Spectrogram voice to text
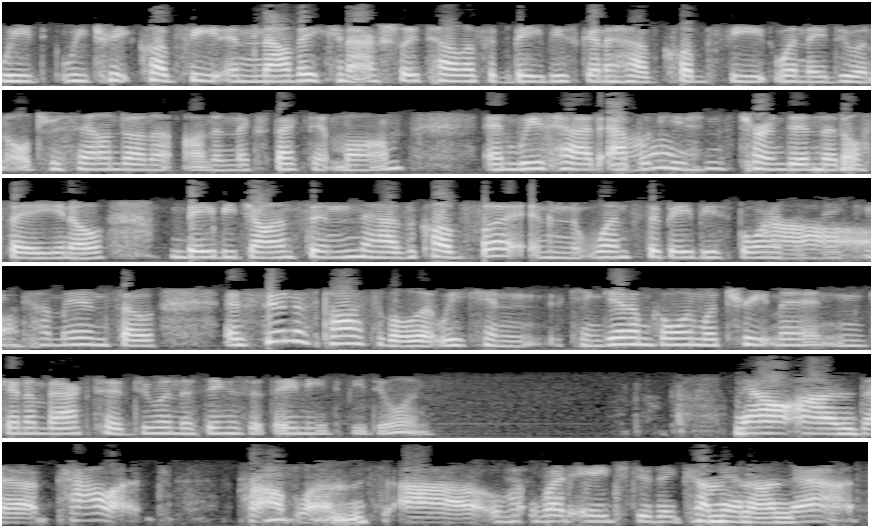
We we treat club feet and now they can actually tell if a baby's going to have club feet when they do an ultrasound on a, on an expectant mom. And we've had applications turned in that'll say, you know, baby Johnson has a club foot and once the baby's born Oh. they can come in. So as soon as possible that we can can get them going with treatment and get them back to doing the things that they need to be doing. Now, on the palate problems, uh, what age do they come in on that?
